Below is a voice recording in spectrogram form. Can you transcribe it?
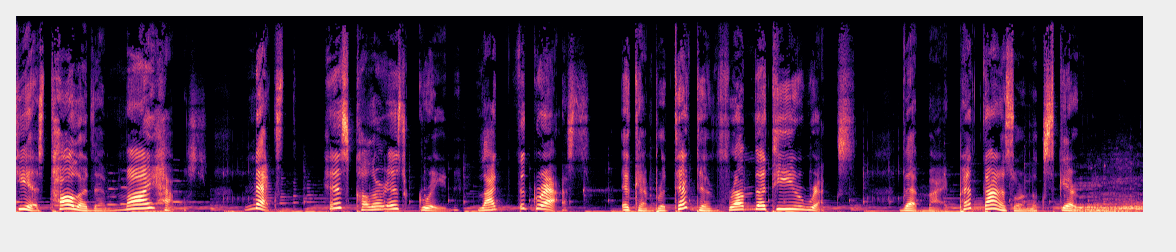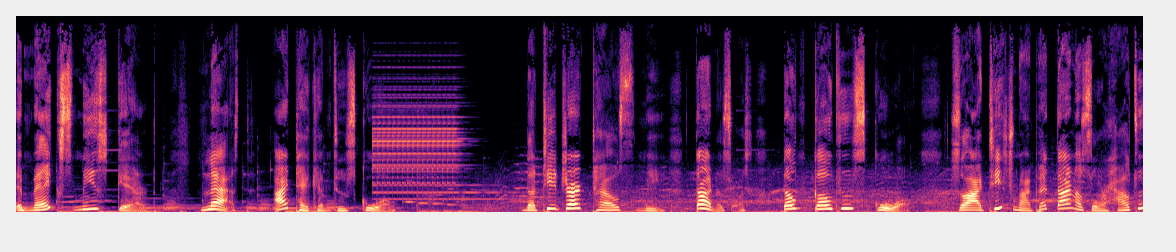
He is taller than my house. Next, his color is green, like the grass. It can protect him from the T Rex. Then my pet dinosaur looks scary. It makes me scared. Last, I take him to school. The teacher tells me dinosaurs don't go to school. So I teach my pet dinosaur how to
